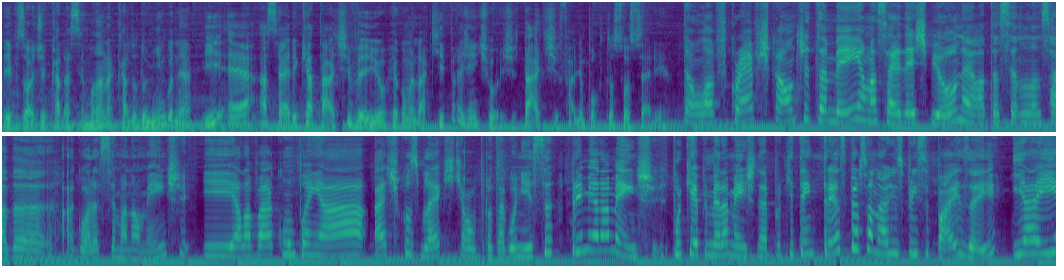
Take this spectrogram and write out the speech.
episódio cada semana, cada domingo, né? E é a série que a Tati veio recomendar aqui pra gente hoje. Tati, fale um pouco da sua série. Então, Lovecraft Country também é uma série da HBO, né? Ela tá sendo lançada agora semanalmente. E ela vai acompanhar Atticus Black, que é o protagonista. Primeiramente. Por que primeiramente, né? Porque tem três personagens principais aí. E aí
